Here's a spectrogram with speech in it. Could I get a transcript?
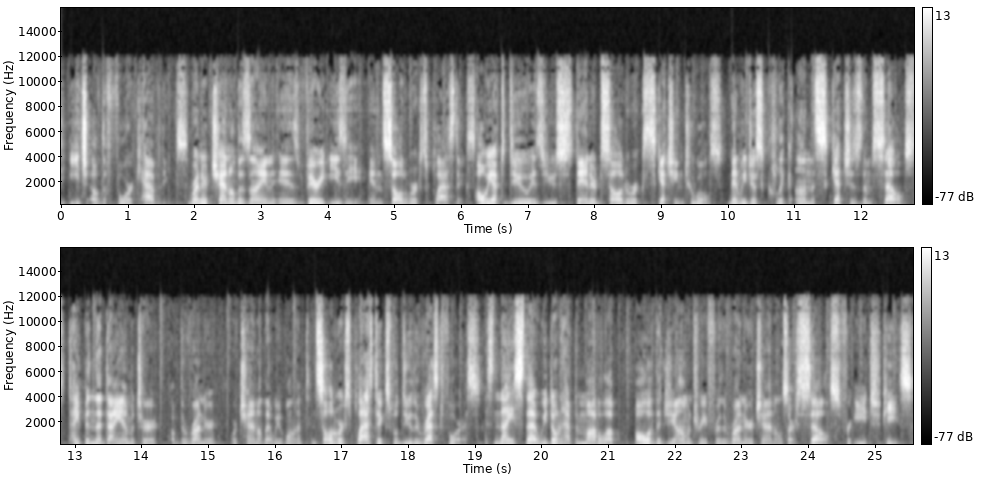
to each of the four cavities. Runner channel design is very easy in SOLIDWORKS Plastics. All we have to do is use standard SOLIDWORKS sketching tools. Then we just click on the sketches themselves, type in the diameter of the runner or channel that we want, and SOLIDWORKS Plastics will do the rest for us. It's nice that we don't have to model up all of the geometry for the runner channels ourselves for each piece.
